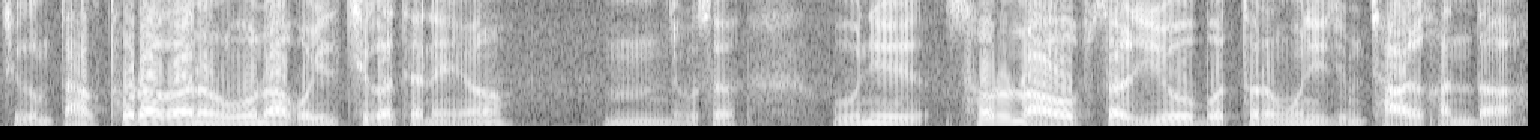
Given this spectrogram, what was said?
지금 딱 돌아가는 운하고 일치가 되네요. 음, 여기서 운이 39살 이후부터는 운이 지금 잘 간다.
